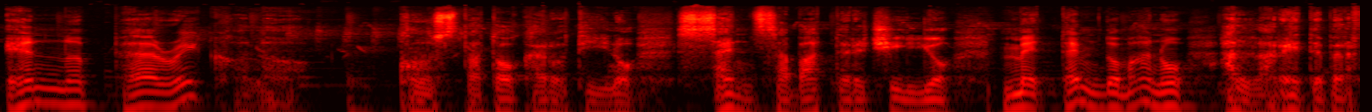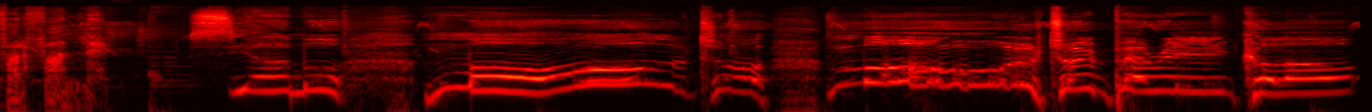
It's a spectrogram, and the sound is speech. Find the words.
in pericolo, constatò Carotino senza battere ciglio, mettendo mano alla rete per farfalle. Siamo molto, molto in pericolo,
